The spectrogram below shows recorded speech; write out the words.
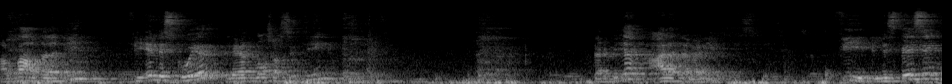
34 في L square اللي هي 12 60 تربيع على 8 في ال spacing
